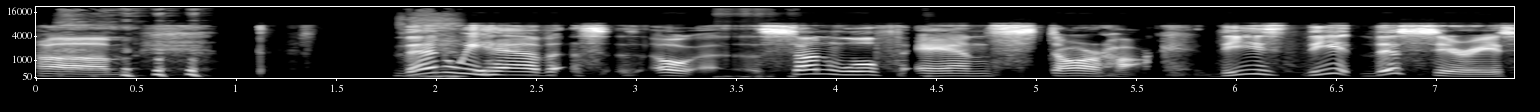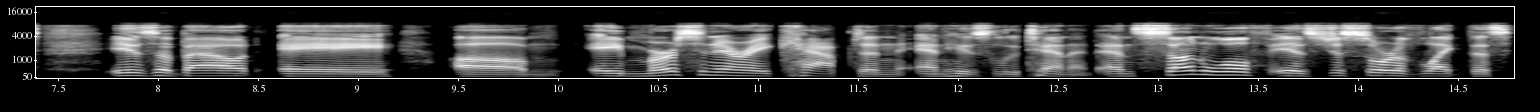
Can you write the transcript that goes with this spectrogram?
Um then we have oh Sunwolf and Starhawk. These the this series is about a um, a mercenary captain and his lieutenant. And Sunwolf is just sort of like this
